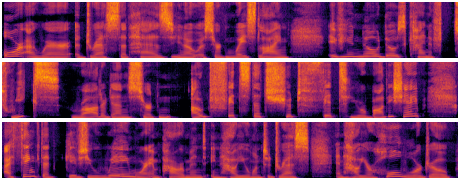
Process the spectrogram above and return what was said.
or I wear a dress that has, you know, a certain waistline. If you know those kind of tweaks rather than certain outfits that should fit your body shape, I think that gives you way more empowerment in how you want to dress and how your whole wardrobe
